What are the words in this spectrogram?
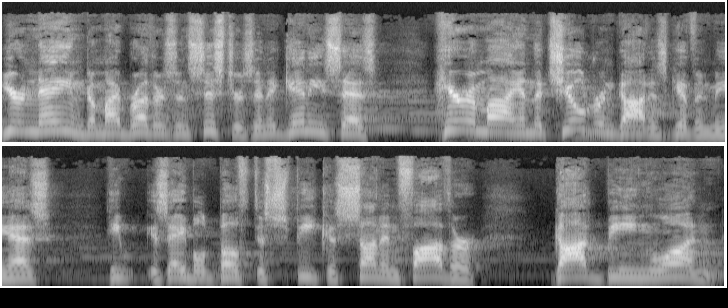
your name to my brothers and sisters. And again, he says, Here am I and the children God has given me, as he is able both to speak as son and father God being one.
